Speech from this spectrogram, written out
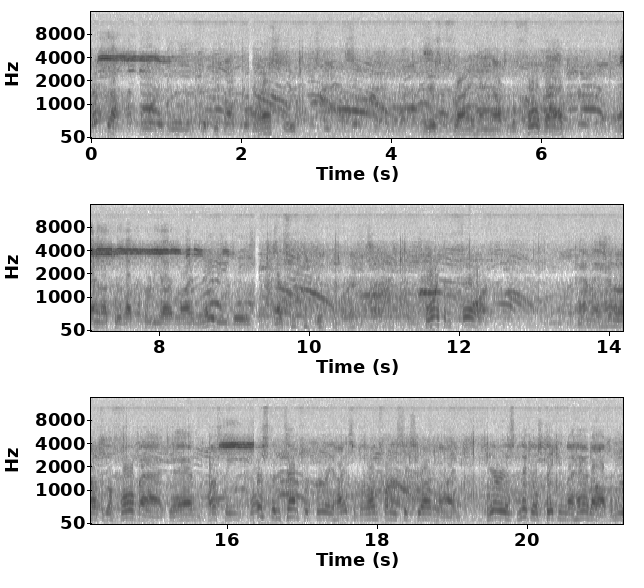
tripped up before he could get back to where last week. Here's Fry handing off to the fullback. And up to about the 30 yard line, maybe the. That's fourth and four. And they hand it off to the fullback. And busting first and 10 for Prairie Heights at their own 26 yard line. Here is Nichols taking the handoff, and he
